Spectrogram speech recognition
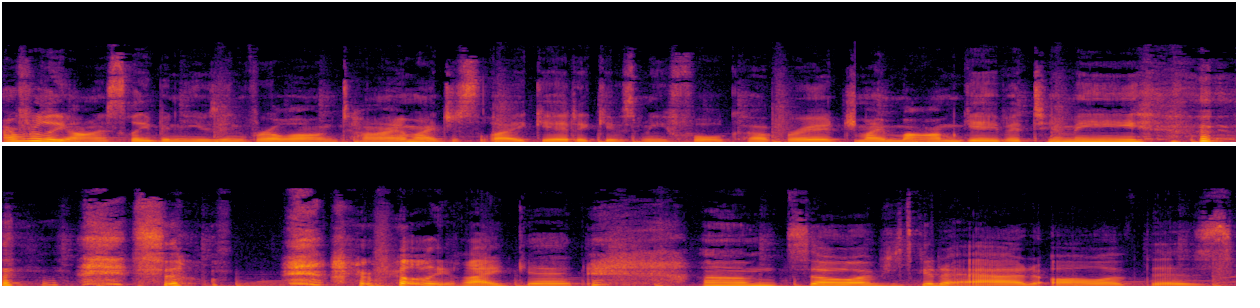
I've really honestly been using for a long time. I just like it. It gives me full coverage. My mom gave it to me. so I really like it. Um, so I'm just going to add all of this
